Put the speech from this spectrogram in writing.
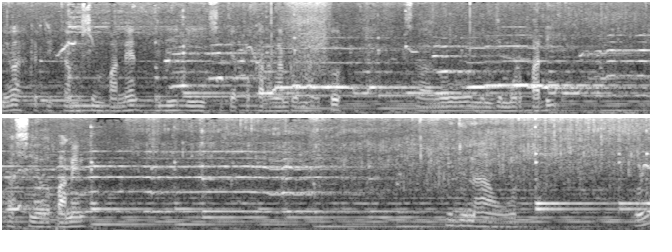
Beginilah ketika musim panen jadi di setiap pekarangan rumah itu selalu menjemur padi hasil panen. Nu naon Wih,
